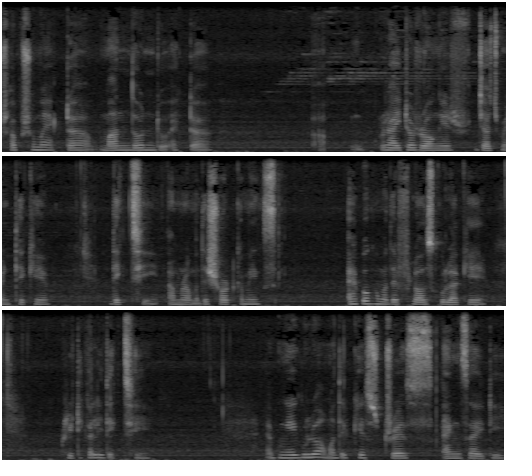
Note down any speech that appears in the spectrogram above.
সবসময় একটা মানদণ্ড, একটা রাইট অর রংয়ের জাজমেন্ট থেকে দেখছি। আমরা আমাদের শর্টকামিংস এবং আমাদের ফ্লসগুলোকে ক্রিটিক্যালি দেখছি। এবং এগুলো আমাদেরকে স্ট্রেস অ্যাংজাইটি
